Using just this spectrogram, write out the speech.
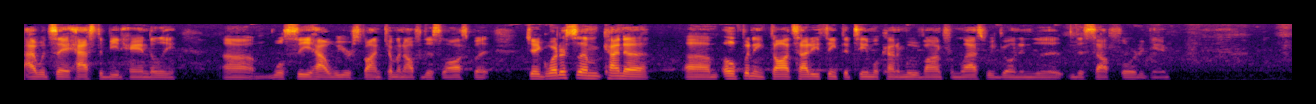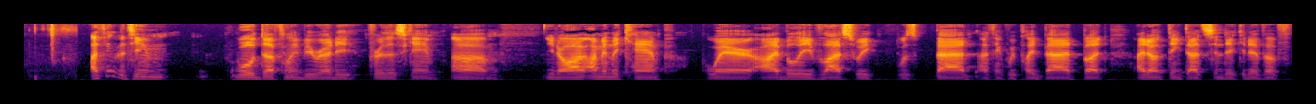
I would say has to beat handily. Um, we'll see how we respond coming off of this loss. But Jake, what are some kind of um, opening thoughts? How do you think the team will kind of move on from last week going into the, the South Florida game? I think the team will definitely be ready for this game. Um, you know, I, I'm in the camp where I believe last week was bad. I think we played bad, but I don't think that's indicative of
